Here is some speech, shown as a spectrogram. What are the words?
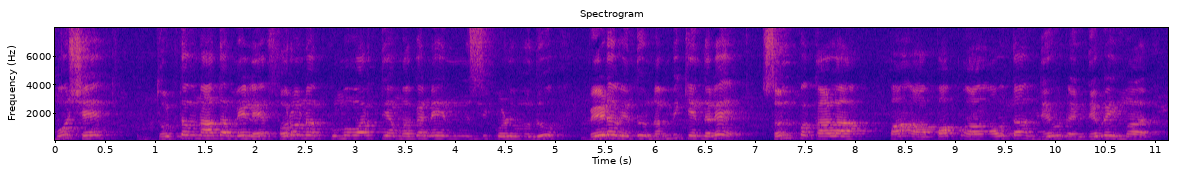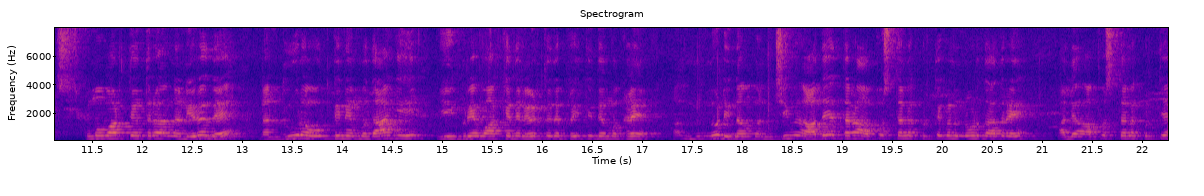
ಮೋಶೆ ದೊಡ್ಡವನಾದ ಮೇಲೆ ಫರೋನ ಕುಮವಾರ್ತಿಯ ಮಗನೇ ಎನಿಸಿಕೊಳ್ಳುವುದು ಬೇಡವೆಂದು ನಂಬಿಕೆಯಿಂದಲೇ ಸ್ವಲ್ಪ ಕಾಲ ಪಾ ಪಾಪ ಅವತ ದೇವ್ರ ದೇವ್ರೆ ಕುಮವಾರ್ತೆ ಹತ್ರ ನಾನು ಇರದೆ ನಾನು ದೂರ ಹೋಗ್ತೀನಿ ಎಂಬುದಾಗಿ ಈ ಇಬ್ಬರೇ ವಾಕ್ಯದಲ್ಲಿ ಹೇಳ್ತದೆ ಪ್ರೀತಿದೆ ಮಕ್ಕಳೇ. ನೋಡಿ, ನಮ್ಮ ಜೀವ, ಅದೇ ಥರ ಅಪುಸ್ತಲ ಕೃತ್ಯಗಳು ನೋಡೋದಾದ್ರೆ ಅಲ್ಲಿ ಅಪುಸ್ತಲ ಕೃತ್ಯ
